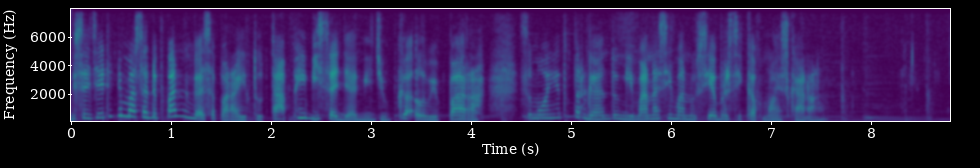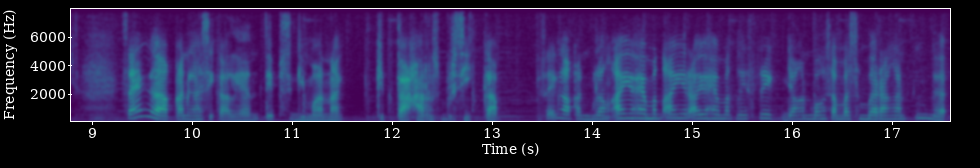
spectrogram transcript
bisa jadi di masa depan nggak separah itu, tapi bisa jadi juga lebih parah. Semuanya itu tergantung gimana sih manusia bersikap mulai sekarang. Saya nggak akan ngasih kalian tips gimana kita harus bersikap. Saya nggak akan bilang, ayo hemat air, ayo hemat listrik, jangan buang sampah sembarangan. Enggak.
